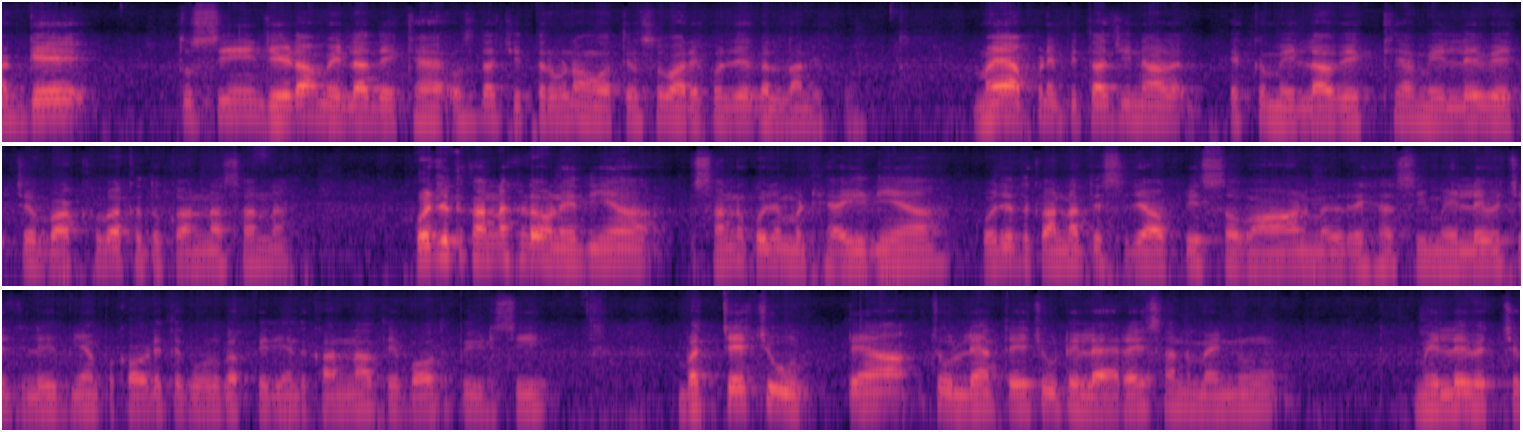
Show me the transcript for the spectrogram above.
ਅੱਗੇ ਤੁਸੀਂ ਜਿਹੜਾ ਮੇਲਾ ਦੇਖਿਆ ਹੈ, ਉਸ ਦਾ ਚਿੱਤਰ ਬਣਾਓ ਅਤੇ ਉਸ ਬਾਰੇ ਕੁਝ ਗੱਲਾਂ ਲਿਖੋ। ਮੈਂ ਆਪਣੇ ਪਿਤਾ ਜੀ ਨਾਲ ਇੱਕ ਮੇਲਾ ਵੇਖਿਆ। ਮੇਲੇ ਵਿੱਚ ਵੱਖ-ਵੱਖ ਦੁਕਾਨਾਂ ਸਨ। ਕੁਝ ਦੁਕਾਨਾਂ ਖਿਡੌਣੇ ਦੀਆਂ ਸਨ, ਕੁਝ ਮਠਿਆਈ ਦੀਆਂ। ਕੁਝ ਦੁਕਾਨਾਂ ਤੇ ਸਜਾਵਟੀ ਸਮਾਨ ਮਿਲ ਰਿਹਾ ਸੀ। ਮੇਲੇ ਵਿੱਚ ਜਲੇਬੀਆਂ, ਪਕੌੜੇ ਤੇ ਗੋਲਗੱਪੇ ਦੀਆਂ ਦੁਕਾਨਾਂ ਤੇ ਬਹੁਤ ਭੀੜ ਸੀ। ਬੱਚੇ ਝੂਟਿਆਂ, ਝੂਲਿਆਂ ਤੇ ਝੂਟੇ ਲੈ ਰਹੇ ਸਨ। ਮੈਨੂੰ ਮੇਲੇ ਵਿੱਚ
